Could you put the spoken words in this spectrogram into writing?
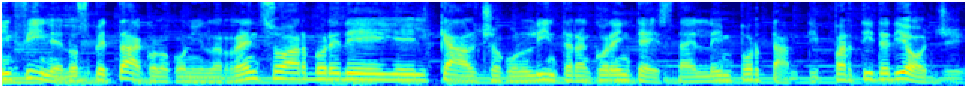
Infine lo spettacolo con il Renzo Arbore Day e il calcio con l'Inter ancora in testa e le importanti partite di oggi.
